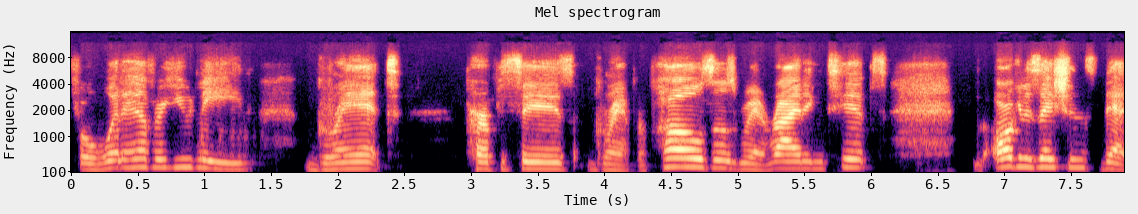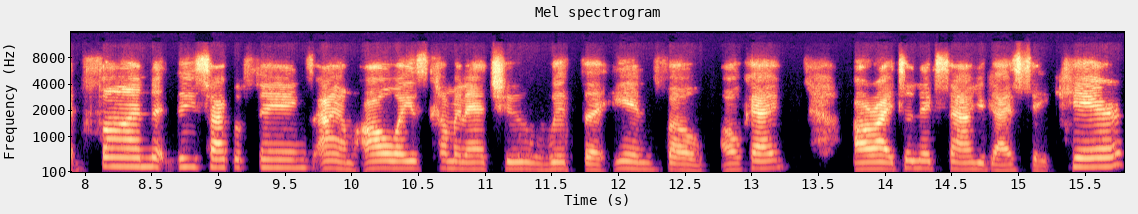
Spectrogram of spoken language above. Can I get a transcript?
for whatever you need. Grant purposes, grant proposals, grant writing tips, organizations that fund these type of things. I am always coming at you with the info. Okay. All right. Till next time, you guys take care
